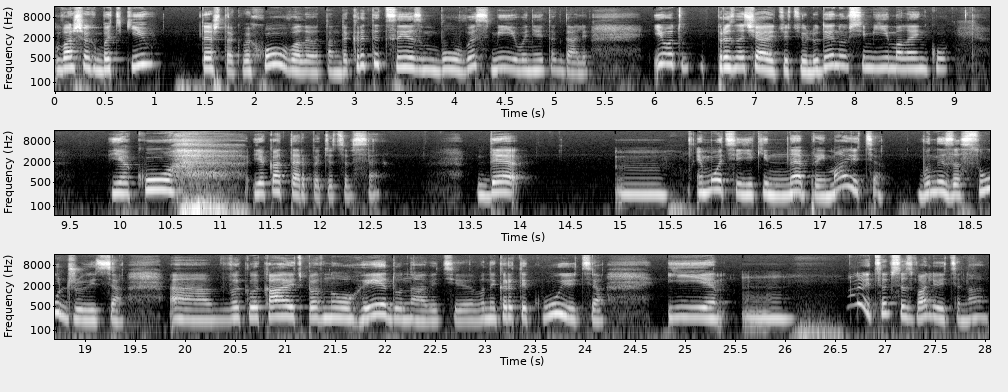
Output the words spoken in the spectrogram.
ваших батьків теж так виховували, от там, де критицизм був, висміювання і так далі. І от призначають цю людину в сім'ї маленьку, яку, яка терпить оце все, де емоції, які не приймаються, вони засуджуються, е, викликають певну огиду навіть, е, вони критикуються. І, ну, і це все звалюється на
